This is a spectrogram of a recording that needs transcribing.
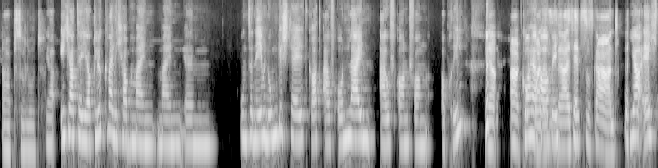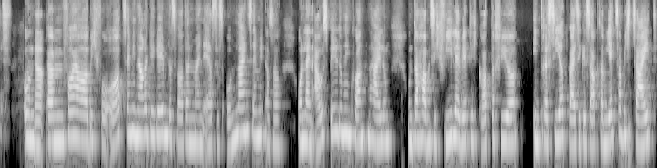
Absolut. Ja, ich hatte ja Glück, weil ich habe mein, mein ähm, Unternehmen umgestellt, gerade auf Online auf Anfang April. Ja, ah, guck Vorher mal, das ist ja, als hättest du es geahnt. Ja, echt. Und ja. ähm, vorher habe ich vor Ort Seminare gegeben. Das war dann mein erstes Online-Seminar, also Online-Ausbildung in Quantenheilung. Und da haben sich viele wirklich gerade dafür interessiert, weil sie gesagt haben, jetzt habe ich Zeit,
